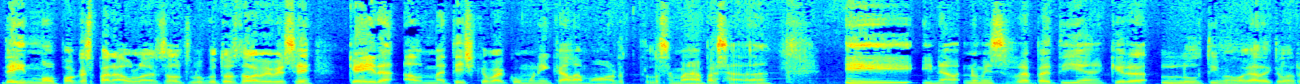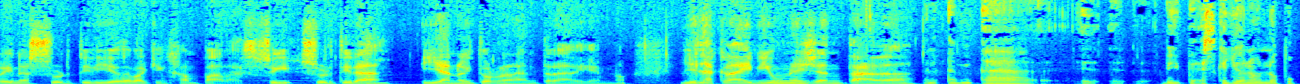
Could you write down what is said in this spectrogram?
deien molt poques paraules els locutors de la BBC, que era el mateix que va comunicar la mort la setmana passada, i, i no, només repetia que era l'última vegada que la reina sortiria de Buckingham Palace. O sigui, sortirà i ja no hi tornarà a entrar, diguem, no? I allà, clar, hi havia una gentada... Eh, eh, eh, és que jo no, no, puc,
